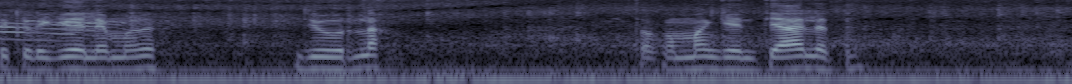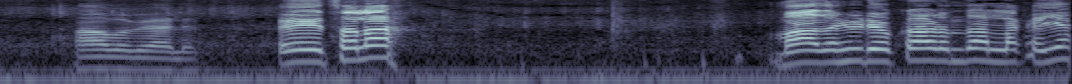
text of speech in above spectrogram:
तिकडे गेल्यामुळे जीवरला. तो का मागे ते आल्यात. हा बाबी आल्यात. ए चला. माझा व्हिडिओ काढून झाला का या?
